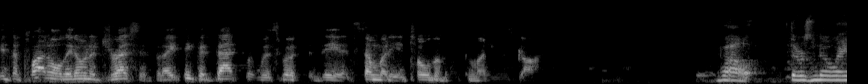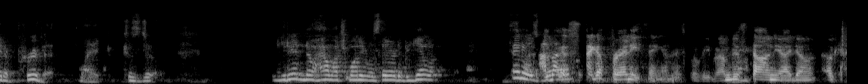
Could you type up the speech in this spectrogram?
It's a plot hole. They don't address it, but I think that that's what was supposed to be. That somebody had told them that the money was gone. Well, there was no way to prove it, like because you didn't know how much money was there to begin with. And it was I'm not going to stick up for anything in this movie, but I'm just telling you I don't. Okay.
